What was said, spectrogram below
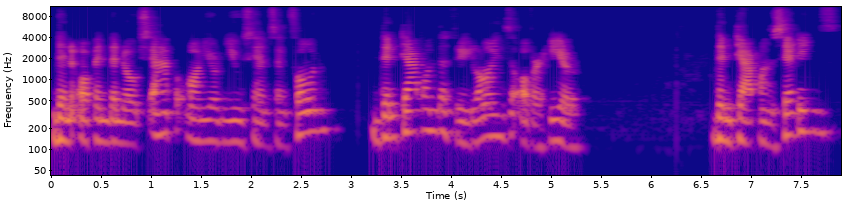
then open the Notes app on your new Samsung phone, then tap on the three lines over here. Then tap on settings.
